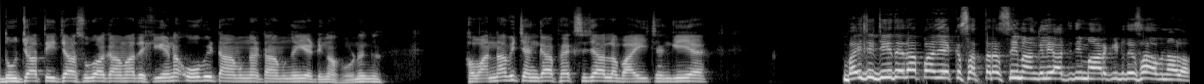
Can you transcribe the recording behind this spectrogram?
ਦੂਜਾ ਤੀਜਾ ਸੂਆ ਗਾਵਾਂ ਦੇਖੀਏ ਨਾ ਉਹ ਵੀ ਟਾਮੀਆਂ ਟਾਮੀਆਂ ਹੀ ਏਡੀਆਂ ਹੋਣਗੀਆਂ। ਹਵਾਨਾ ਵੀ ਚੰਗਾ ਫਿਕਸ ਜਾਂ ਲੰਬਾਈ ਚੰਗੀ ਹੈ। ਬਾਈ ਜੀ ਜੀ ਤੇ ਇਹਦਾ ਆਪਾਂ ਜੇ 170 80 ਮੰਗ ਲਈ ਅੱਜ ਦੀ ਮਾਰਕੀਟ ਦੇ ਹਿਸਾਬ ਨਾਲ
